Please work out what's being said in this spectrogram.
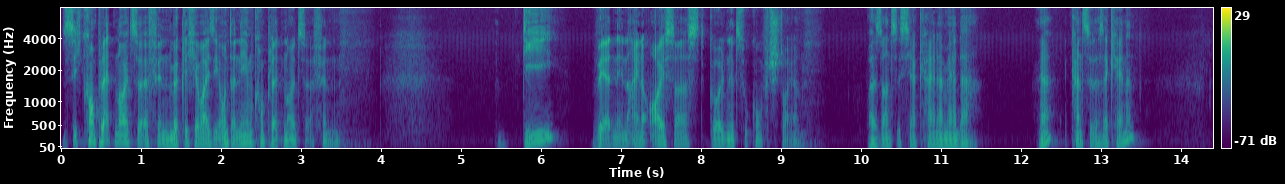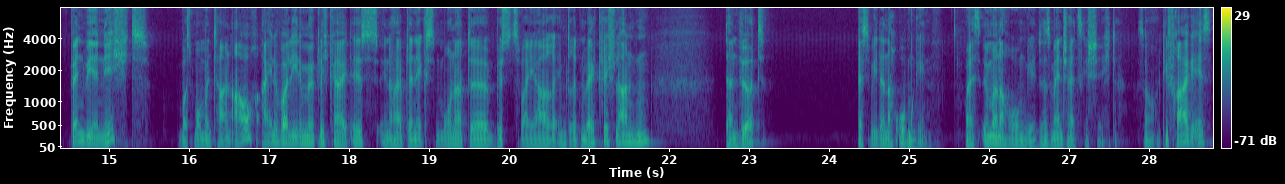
sich komplett neu zu erfinden, möglicherweise ihr Unternehmen komplett neu zu erfinden, die werden in eine äußerst goldene Zukunft steuern. Weil sonst ist ja keiner mehr da. Ja? Kannst du das erkennen? Wenn wir nicht, was momentan auch eine valide Möglichkeit ist, innerhalb der nächsten Monate bis zwei Jahre im Dritten Weltkrieg landen, dann wird es wieder nach oben gehen weil es immer nach oben geht. Das ist Menschheitsgeschichte. So, die Frage ist,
